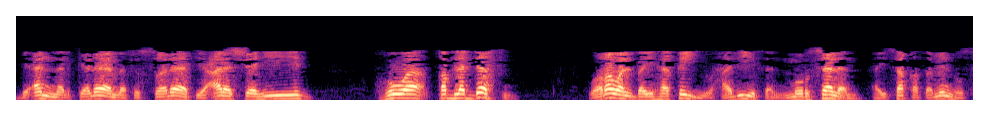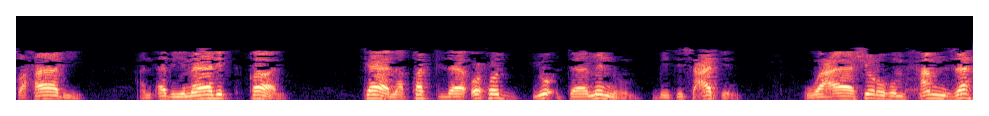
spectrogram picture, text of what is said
بأن الكلام في الصلاة على الشهيد هو قبل الدفن. وروى البيهقي حديثا مرسلا أي سقط منه الصحابي عن أبي مالك قال كان قتلى أحد يؤتى منهم بتسعة وعاشرهم حمزة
